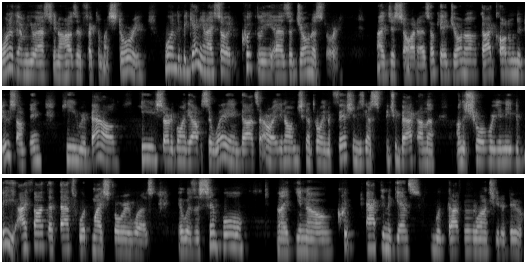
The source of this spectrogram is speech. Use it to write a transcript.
One of them, you asked, you know, how's it affected my story? Well, in the beginning, I saw it quickly as a Jonah story. I just saw it as, okay, Jonah, God called him to do something. He rebelled. He started going the opposite way, and God said, all right, you know, I'm just going to throw in a fish, and he's going to spit you back on the on the shore where you need to be. I thought that that's what my story was. It was a simple, like, you know, quit acting against what God wants you to do.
